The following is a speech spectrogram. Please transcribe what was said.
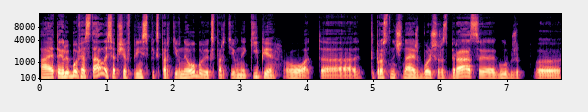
а эта любовь осталась вообще, в принципе, к спортивной обуви, к спортивной кипе. Вот. Э, ты просто начинаешь больше разбираться, глубже э,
